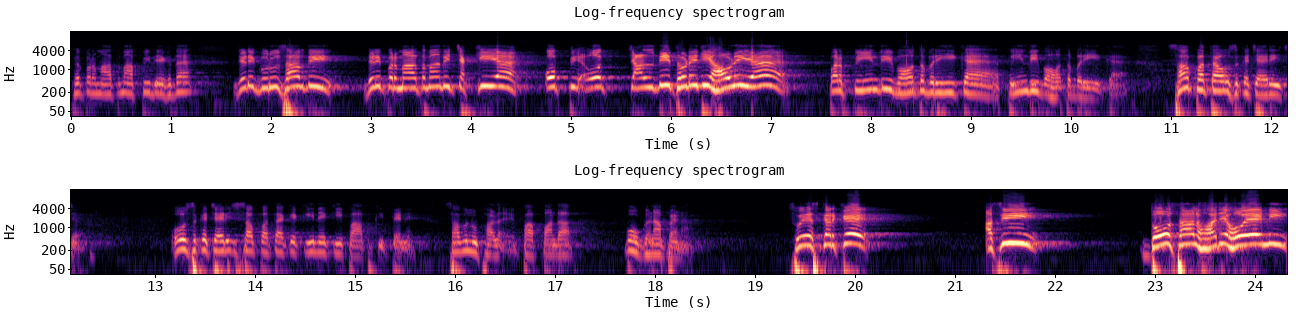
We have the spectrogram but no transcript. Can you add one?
ਫਿਰ ਪ੍ਰਮਾਤਮਾ ਆਪ ਹੀ ਦੇਖਦਾ ਜਿਹੜੀ ਗੁਰੂ ਸਾਹਿਬ ਦੀ, ਜਿਹੜੀ ਪ੍ਰਮਾਤਮਾ ਦੀ ਚੱਕੀ ਹੈ, ਉਹ ਪੀ- ਉਹ ਚੱਲਦੀ ਥੋੜੀ ਜੀ ਹੌਲੀ ਹੈ, ਪਰ ਪੀਂਦੀ ਬਹੁਤ ਬਰੀਕ ਹੈ ਪੀਂਦੀ ਬਹੁਤ ਬਰੀਕ ਹੈ। ਸਭ ਪਤਾ ਉਸ ਕਚਹਿਰੀ 'ਚ। ਉਸ ਕਚਹਿਰੀ 'ਚ ਸਭ ਪਤਾ ਕਿ ਕਿਹਨੇ ਕੀ ਪਾਪ ਕੀਤੇ ਨੇ। ਸਭ ਨੂੰ ਫਲ, ਪਾਪਾਂ ਦਾ ਭੋਗਣਾ ਪੈਣਾ। ਸੋ ਇਸ ਕਰਕੇ ਅਸੀਂ 2 ਸਾਲ ਹਜੇ ਹੋਏ ਨਹੀਂ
